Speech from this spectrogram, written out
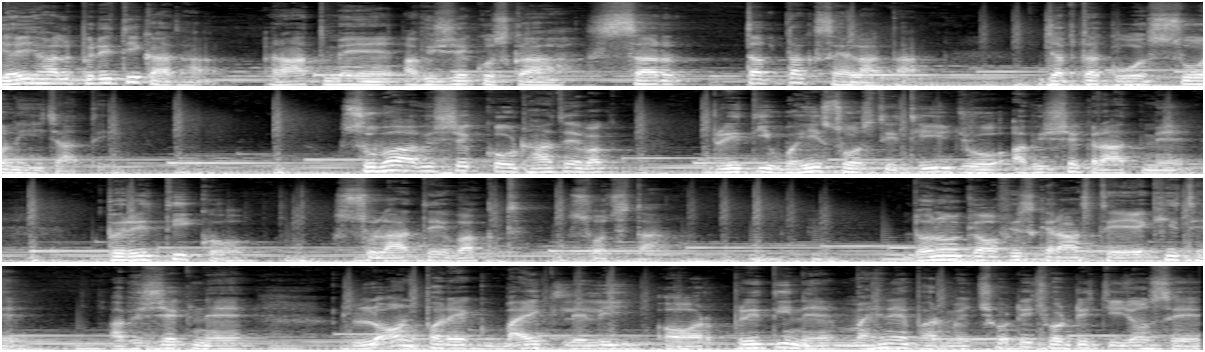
यही हाल प्रीति का था। रात में अभिषेक उसका सर तब तक सहलाता, जब तक वो सो नहीं जाती। सुबह अभिषेक को उठाते वक्त प्रीति वही सोचती थी जो अभिषेक रात में प्रीति को सुलाते वक्त सोचता। दोनों के ऑफ़िस के रास्ते एक ही थे। अभिषेक ने लॉन पर एक बाइक ले ली और प्रीति ने महीने भर में छोटी छोटी चीज़ों से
